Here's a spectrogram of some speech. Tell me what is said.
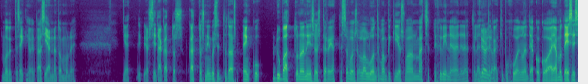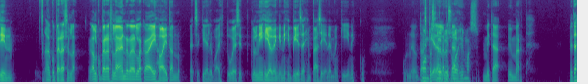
Mutta että sekin on taas jännä tommonen, et jos sitä kattos, kattos niin kuin sitten taas enkku dubattuna, niin se olisi periaatteessa voisi olla luontevampikin, jos vaan on matchattu hyvin ne ääninäyttelijät, että joo. kaikki puhuu englantia koko ajan, mutta ei se siinä alkuperäisellä, alkuperäisellä ääniraidallakaan ei haitannut, että se kieli vaihtuu, ja sitten kyllä niihin jotenkin niihin biiseihin pääsi enemmän kiinni, kun, kun ne on taas Montas kielellä, mitä, on himassa? mitä ymmärtää. Mitä?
